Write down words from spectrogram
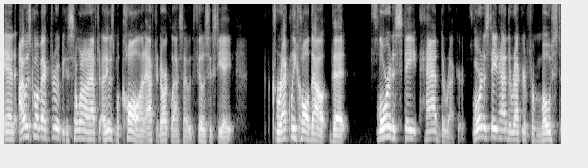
And I was going back through it because someone on after I think it was McCall on After Dark last night with Field of 68 correctly called out that Florida State had the record. Florida State had the record for most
